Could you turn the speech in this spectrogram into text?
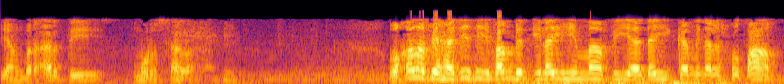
yang berarti mursal. Wa qala fi hadithi fambit ilaihi ma fi yadayka minal hutam.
